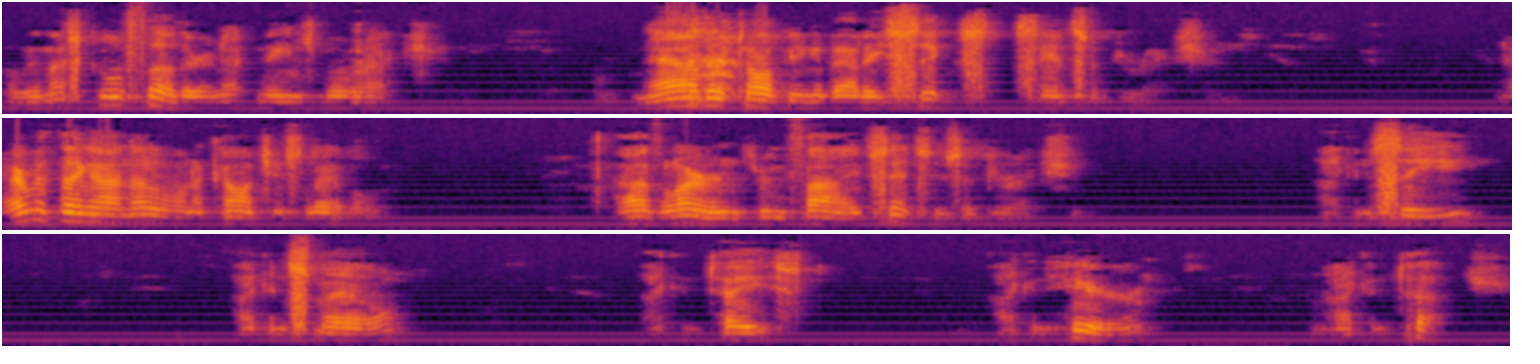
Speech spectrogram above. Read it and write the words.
But we must go further, and that means more action. Now they're talking about a sixth sense of direction. Now, everything I know on a conscious level, I've learned through five senses of direction. I can see, I can smell, I can taste, I can hear, and I can touch.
